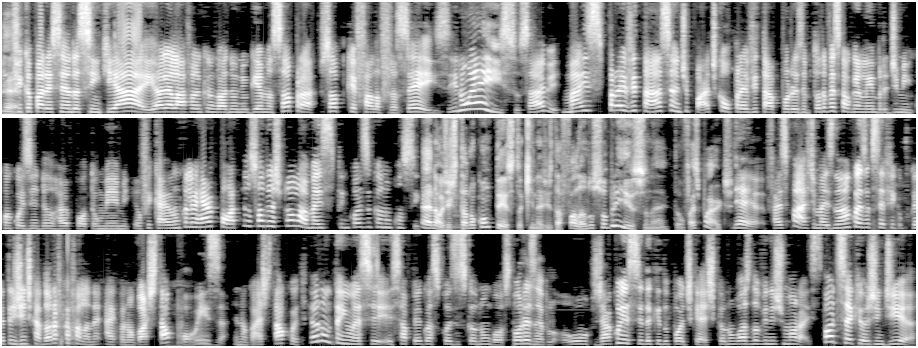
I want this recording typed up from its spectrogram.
É. Fica parecendo assim que, ai, olha lá falando que não gosta do New Gaiman só, pra, só porque fala francês. E não é isso, sabe? Mas para evitar ser antipática ou para evitar, por exemplo, toda vez que alguém lembra de mim com a coisinha do Harry Potter, o um meme, eu ficar, eu nunca li Harry Potter, eu só deixo pra lá, mas tem coisa que eu não consigo. É, não, a gente tá no contexto aqui, né? A gente tá falando sobre isso, né? Então faz parte. É, faz parte, mas não é uma coisa que você fica, porque tem gente que adora ficar falando, né? Ai, eu não gosto de tal coisa, eu não gosto de tal coisa. Eu não tenho esse, esse apego às coisas que eu não gosto. Por exemplo, o já conhecido aqui do podcast, que eu não gosto do Vinícius Moraes. Pode ser que hoje em dia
